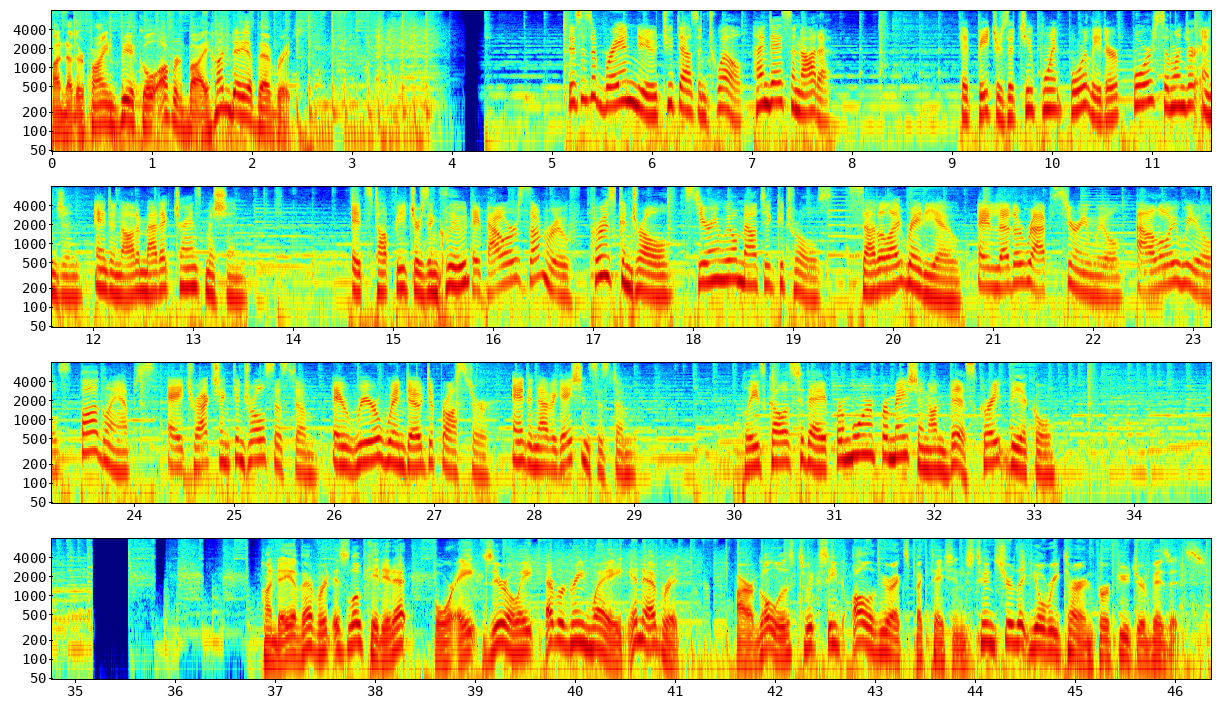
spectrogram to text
Another fine vehicle offered by Hyundai of Everett. This is a brand new 2012 Hyundai Sonata. It features a 2.4-liter four-cylinder engine and an automatic transmission. Its top features include a power sunroof, cruise control, steering wheel mounted controls, satellite radio, a leather wrapped steering wheel, alloy wheels, fog lamps, a traction control system, a rear window defroster, and a navigation system. Please call us today for more information on this great vehicle. Hyundai of Everett is located at 4808 Evergreen Way in Everett. Our goal is to exceed all of your expectations to ensure that you'll return for future visits.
